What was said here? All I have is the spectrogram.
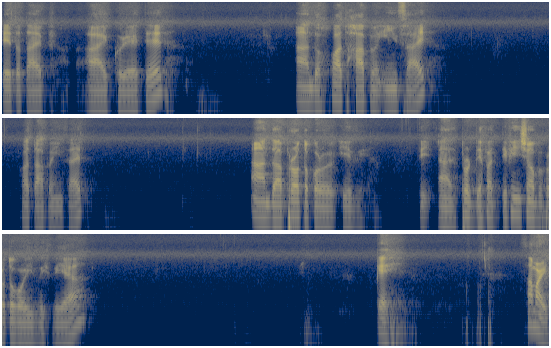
data type I created and what happened inside. What happened inside. And the protocol is, the uh, definition of protocol is here. Okay. Summary.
